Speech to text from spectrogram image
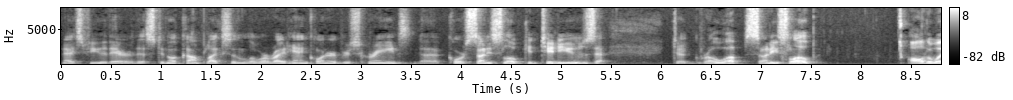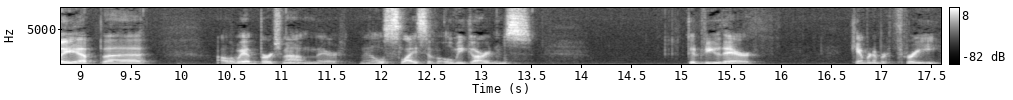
Nice view there. The Steel Complex in the lower right-hand corner of your screen. Uh, of course, Sunny Slope continues to grow up Sunny Slope, all the way up, uh, all the way up Burch Mountain there. A little slice of Ohme Gardens. Good view there. Camera number three.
